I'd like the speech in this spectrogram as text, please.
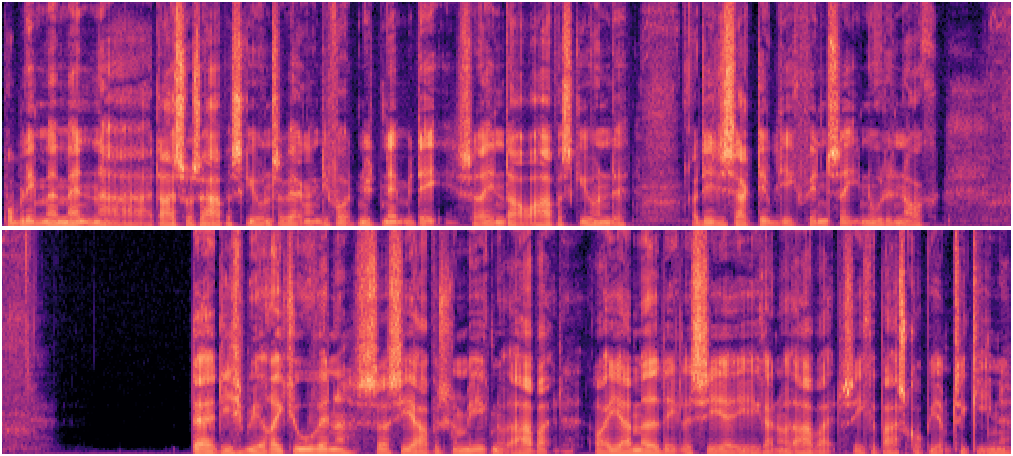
Problemet er, at manden har adresse hos arbejdsgiveren, så hver gang de får et nyt nem idé, så inddrager arbejdsgiveren det. Og det er de sagt, det vil de ikke finde sig i. Nu er det nok. Da de bliver rigtig uvenner, så siger arbejdsgiveren, at I ikke noget arbejde, og jeg meddeler siger, at I ikke har noget arbejde, så I kan bare skubbe hjem til Kina.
